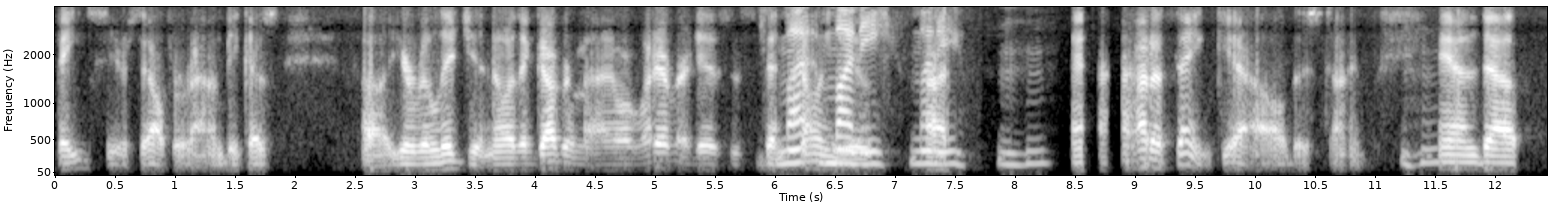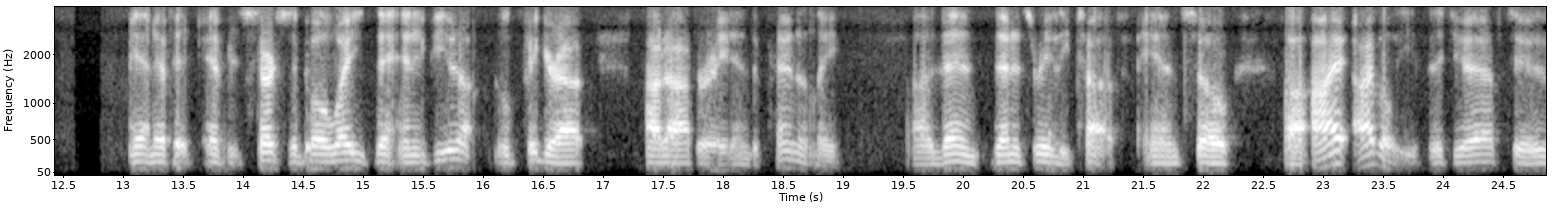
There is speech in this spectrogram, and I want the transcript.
base yourself around because uh, your religion or the government or whatever it is has been Mo- telling money, you money, mm-hmm. how to think. Yeah, all this time, mm-hmm. and uh, and if it if it starts to go away, then, and if you don't figure out how to operate independently, uh, then then it's really tough. And so. Uh, I, I believe that you have to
